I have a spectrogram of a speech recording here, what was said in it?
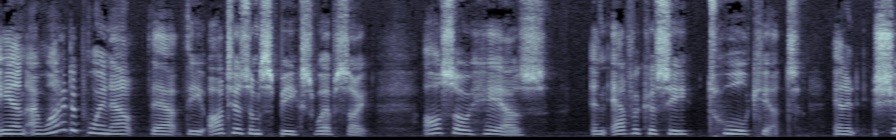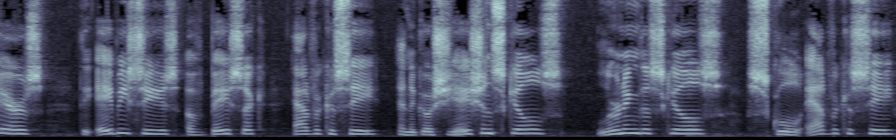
And I wanted to point out that the Autism Speaks website also has an advocacy toolkit, and it shares the ABCs of basic advocacy and negotiation skills, learning the skills, school advocacy,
